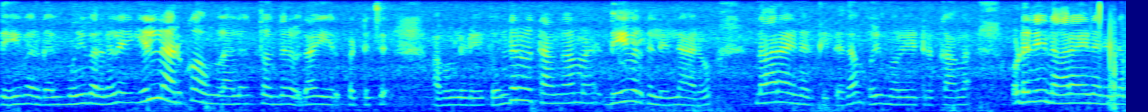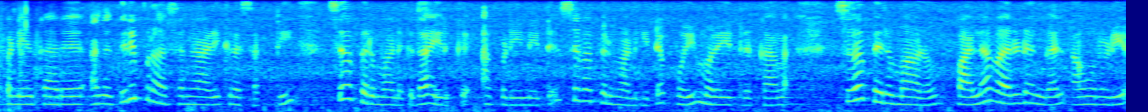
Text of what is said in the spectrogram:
தேவர்கள் முனிவர்கள் எல்லாருக்கும் அவங்களால தொந்தரவு தான் ஏற்பட்டுச்சு. அவங்களுடைய தொந்தரவு தாங்காமல் தேவர்கள் எல்லாரும் நாராயணர்கிட்ட தான் போய் முறையிட்டிருக்காங்க. உடனே நாராயணர் என்ன பண்ணியிருக்காரு? அந்த திரிபுராசனை அழிக்கிற சக்தி சிவபெருமானுக்கு தான் இருக்குது அப்படின்ட்டு சிவபெருமானுக்கிட்ட போய் முறையிட்டிருக்காங்க. சிவபெருமானும் பல வருடங்கள் அவருடைய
